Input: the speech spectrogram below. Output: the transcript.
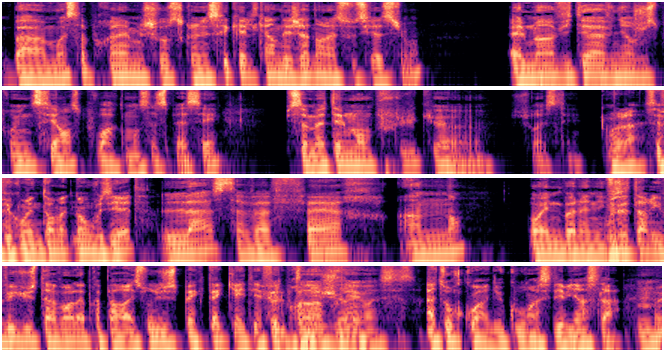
Bah moi, ça pourrait la même chose. Je connaissais quelqu'un déjà dans l'association. Elle m'a invité à venir juste pour une séance pour voir comment ça se passait. Puis ça m'a tellement plu que suis resté. Voilà. Ça fait combien de temps maintenant que vous y êtes? Là, ça va faire un an. Ouais, une bonne année. Vous êtes arrivé juste avant la préparation du spectacle qui a été fait le Peu de 1er temps juin. ouais. À Tourcoing, du coup, hein, c'était bien cela. Mm.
